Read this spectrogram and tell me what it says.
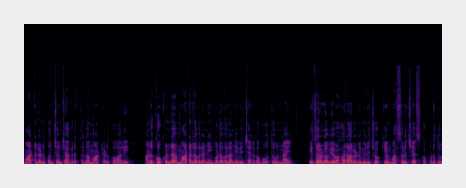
మాటలను కొంచెం జాగ్రత్తగా మాట్లాడుకోవాలి. అనుకోకుండా మాటల వలన గొడవలు అనేవి జరగబోతూ ఉన్నాయి. ఇతరుల వ్యవహారాలలో మీరు జోక్యం అస్సలు చేసుకోకూడదు.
